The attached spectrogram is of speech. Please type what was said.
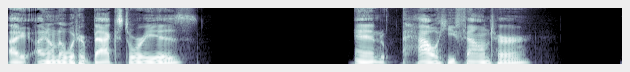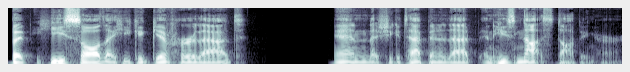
i i don't know what her backstory is and how he found her but he saw that he could give her that and that she could tap into that and he's not stopping her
